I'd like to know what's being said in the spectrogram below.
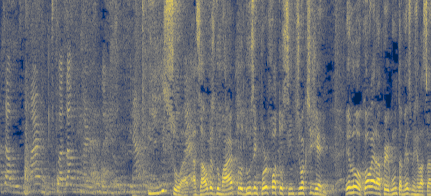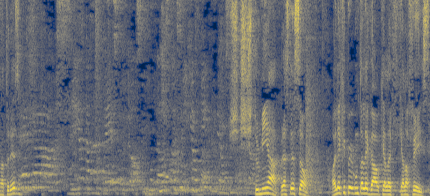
as algas do mar? Tipo, as algas do mar ajudam a gente a respirar? Isso, as algas do mar produzem por fotossíntese o oxigênio. Elô, qual era a pergunta mesmo em relação à natureza? Turminha, presta atenção. Olha que pergunta legal que ela, que ela fez.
